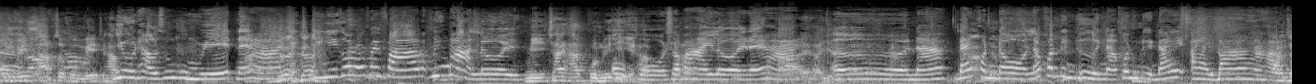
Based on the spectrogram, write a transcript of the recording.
ขุมวิทครับสุขุมวิทครับ อยู่แถวสุขุมวิทนะคะอย่างอย่างนี้ก็รถไฟฟ้าวิ่งผ่านเลย มีใช่ครับคุณวิโอ้ถีโหครับ สบายเลยนะคะสบายครับ เออนะ ได้คอนโดแล้วคนอื่นๆนะคนอื่นได้อะไรบ้างอะคะ ของเบ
